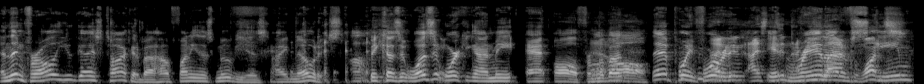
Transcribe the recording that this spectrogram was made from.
And then for all you guys talking about how funny this movie is, I noticed Oh. because it wasn't working on me at all. From At about all. that point forward, didn't- I it ran out of once.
